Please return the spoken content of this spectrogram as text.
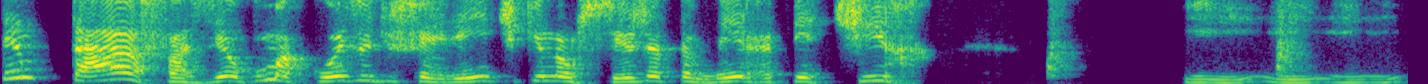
tentar fazer alguma coisa diferente que não seja também repetir e, e,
